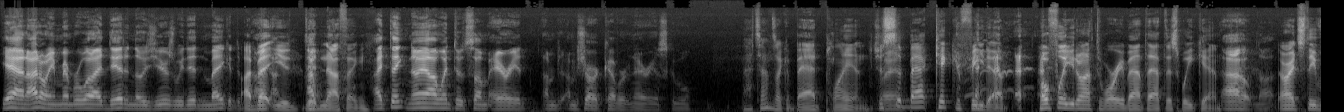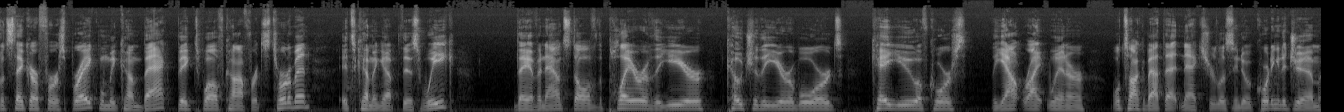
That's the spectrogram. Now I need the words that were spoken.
yeah, and I don't even remember what I did in those years we didn't make it. I bet you did I, nothing. I think no, I went to some area. I'm, I'm sure I covered an area school. That sounds like a bad plan. Just Well. sit back, kick your feet up. Hopefully, you don't have to worry about that this weekend. I hope not. All right, Steve, let's take our first break. When we come back, Big 12 Conference Tournament. It's coming up this week. They have announced all of the Player of the Year, Coach of the Year awards. KU, of course, the outright winner. We'll talk about that next. You're listening to According to Jim,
